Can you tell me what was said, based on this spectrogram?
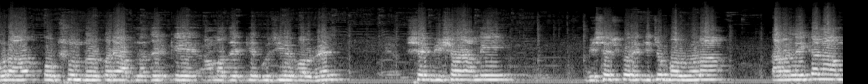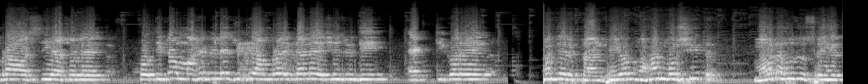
ওরা খুব সুন্দর করে আপনাদেরকে আমাদেরকে বুঝিয়ে বলবেন। সে বিষয়ে আমি বিশেষ করে কিছু বলব না। কারণ এখানে আমরা আসছি আসলে প্রতিটা মাহেবিলে যদি আমরা এখানে এসে যদি একটি করে আমাদের প্রাণপ্রিয় মহান মুর্শিদ মাওলা হুজুর সৈয়দ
